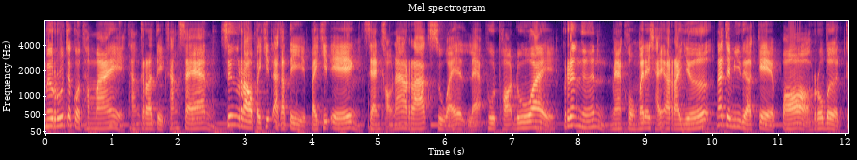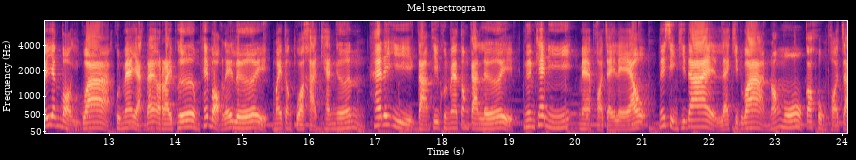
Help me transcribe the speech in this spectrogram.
ไม่รู้จะโกรธทำไม ทั้งกระติกทั้งแซน ซึ่งเราไปคิดอคติไปคิดเอง แซนเขาหน่ารักสวยและพูดเพาะด้วย เรื่องเงินแม่คงไม่ได้ใช้อะไรเยอะ น่าจะมีเหลือเก็บปอโรเบิร์ตก็ยังบอกอีกว่า คุณแม่อยากได้อะไรเพิ่ม ให้บอกเลยเลย ไม่ต้องกลัวขาดแคลนเงิน ให้ได้อีกตามที่คุณแม่ต้องการเลย เงินแค่นี้แม่พอใจแล้ว ในสิ่งที่ได้และคิดว่าน้องโมก็คงพอใจ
